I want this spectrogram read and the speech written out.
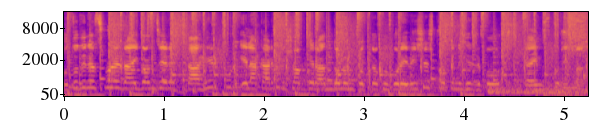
উত্তর দিনাজপুরের রায়গঞ্জের তাহিরপুর এলাকার কৃষকদের আন্দোলন প্রত্যক্ষ করে বিশেষ প্রতিনিধির রিপোর্ট টাইমস প্রতিবাদ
